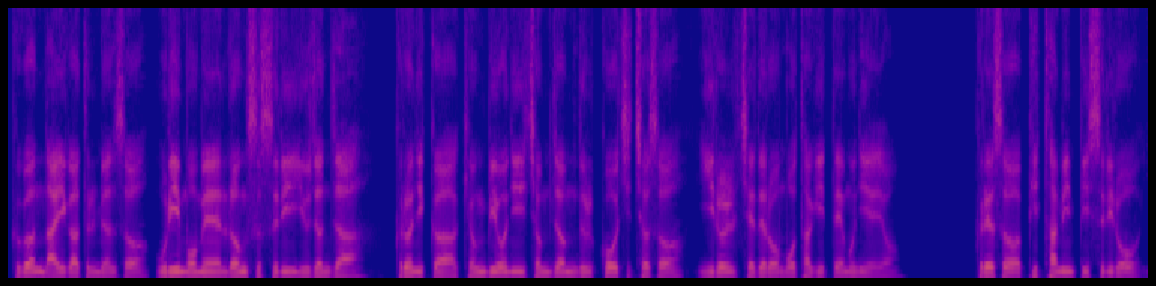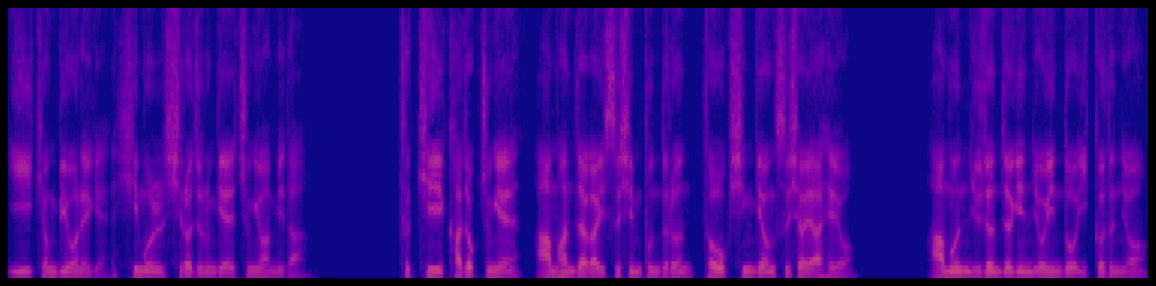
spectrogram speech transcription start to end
그건 나이가 들면서 우리 몸의 렁스3 유전자, 그러니까 경비원이 점점 늙고 지쳐서 일을 제대로 못하기 때문이에요. 그래서 비타민 B3로 이 경비원에게 힘을 실어주는 게 중요합니다. 특히 가족 중에 암 환자가 있으신 분들은 더욱 신경 쓰셔야 해요. 암은 유전적인 요인도 있거든요.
